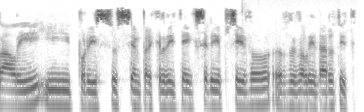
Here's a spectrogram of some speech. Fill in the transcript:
rally e por isso sempre acreditei que seria possível revalidar o título.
